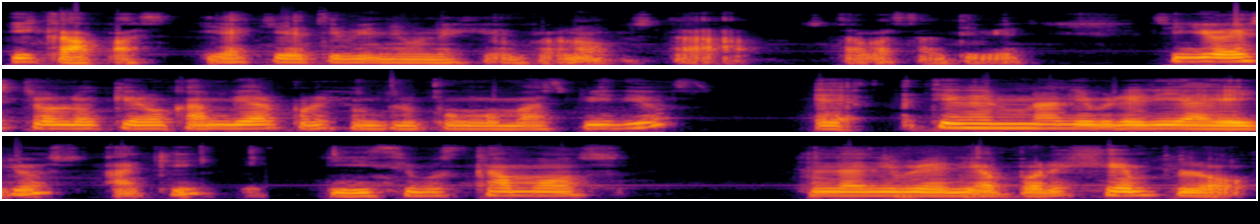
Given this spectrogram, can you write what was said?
y capas. Y aquí ya te viene un ejemplo, ¿no? Está, está bastante bien. Si yo esto lo quiero cambiar, por ejemplo, pongo más vídeos. Eh, tienen una librería ellos aquí. Y si buscamos en la librería, por ejemplo,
